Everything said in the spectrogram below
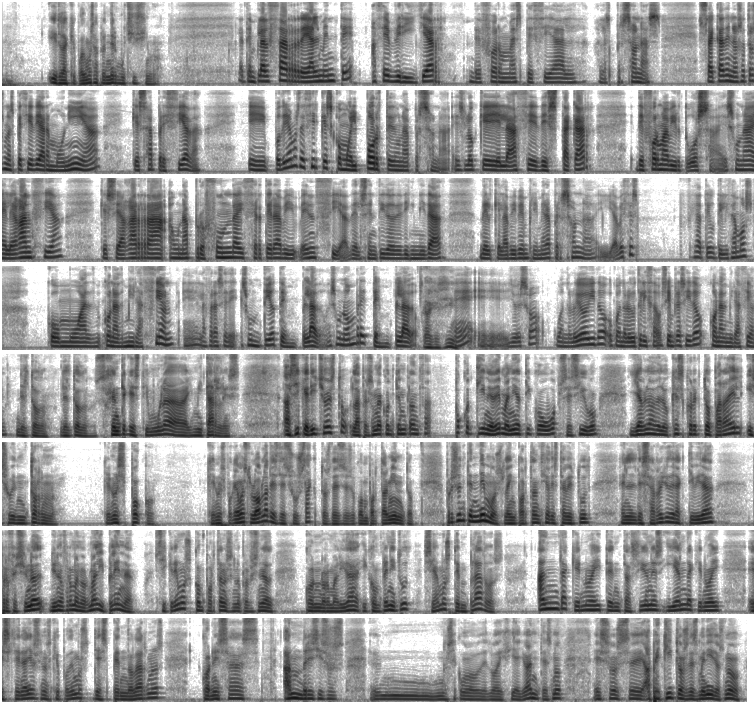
y de la que podemos aprender muchísimo. La templanza realmente hace brillar de forma especial a las personas, saca de nosotros una especie de armonía que es apreciada. Eh, podríamos decir que es como el porte de una persona, es lo que la hace destacar de forma virtuosa. Es una elegancia que se agarra a una profunda y certera vivencia del sentido de dignidad del que la vive en primera persona. Y a veces, fíjate, utilizamos como con admiración ¿eh? la frase de es un tío templado, es un hombre templado. Ah, que sí? ¿Eh? Eh, yo eso, cuando lo he oído o cuando lo he utilizado, siempre ha sido con admiración. Del todo, del todo. Es gente que estimula a imitarles. Así que dicho esto, la persona con templanza poco tiene de maniático u obsesivo y habla de lo que es correcto para él y su entorno, que no es poco. Que no es porque además lo habla desde sus actos, desde su comportamiento. Por eso entendemos la importancia de esta virtud en el desarrollo de la actividad profesional de una forma normal y plena. Si queremos comportarnos en lo profesional con normalidad y con plenitud, seamos templados. Anda que no hay tentaciones y anda que no hay escenarios en los que podemos despendolarnos con esas hambres y esos, mm, no sé cómo lo decía yo antes, ¿no? Esos eh, apetitos desmedidos, no.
